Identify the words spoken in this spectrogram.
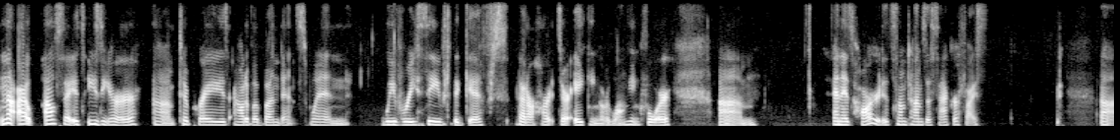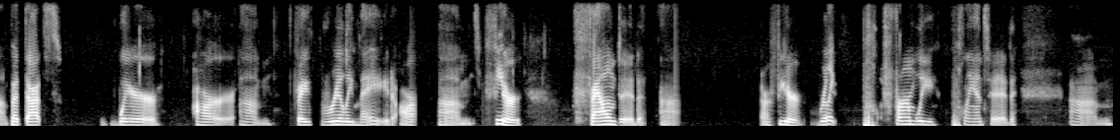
No, I, I'll say it's easier um, to praise out of abundance when we've received the gifts that our hearts are aching or longing for. Um, and it's hard. It's sometimes a sacrifice uh, but that's where our um, faith really made our um, feet are founded uh, our feet are really p- firmly planted um,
